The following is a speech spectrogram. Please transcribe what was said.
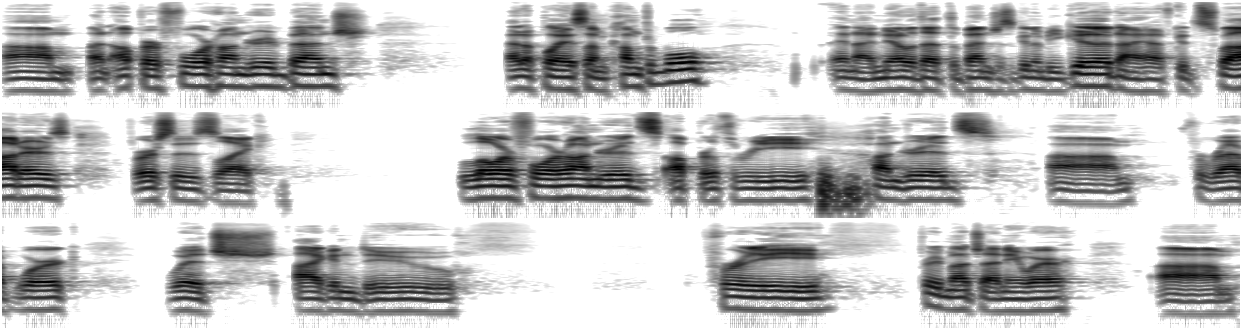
um, an upper 400 bench at a place I'm comfortable. And I know that the bench is going to be good. I have good spotters versus like lower 400s, upper 300s um, for rep work, which I can do pretty pretty much anywhere. Um,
